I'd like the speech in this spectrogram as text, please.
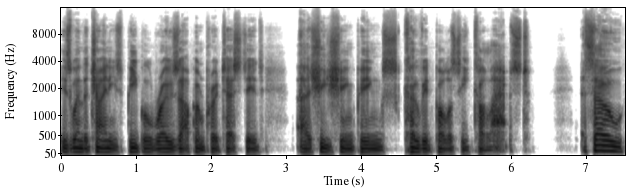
is when the Chinese people rose up and protested uh, Xi Jinping's COVID policy collapsed. So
